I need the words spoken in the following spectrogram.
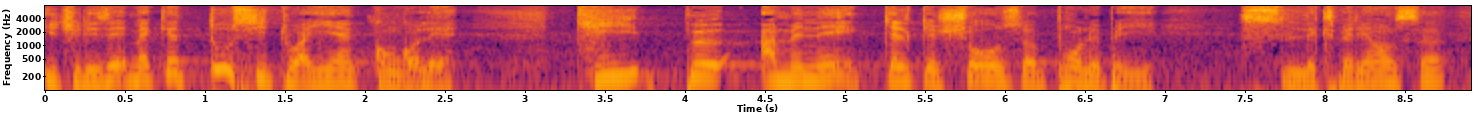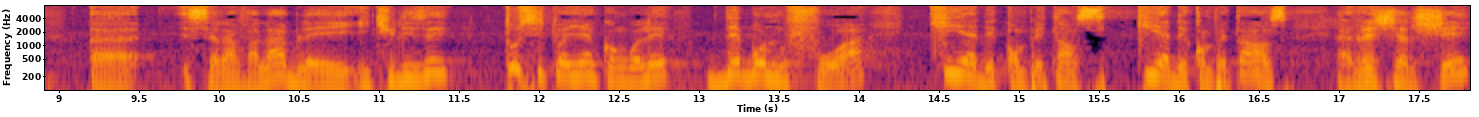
utilisé, mais que tout citoyen congolais qui peut amener quelque chose pour le pays, l'expérience euh, sera valable et utilisée. Tout citoyen congolais de bonne foi qui a des compétences, qui a des compétences recherchées,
